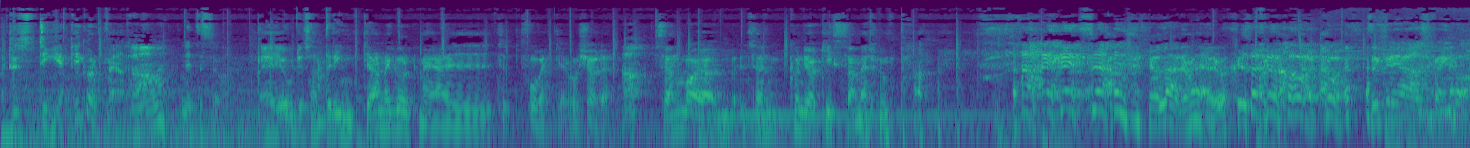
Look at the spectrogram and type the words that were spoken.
Ja, Du steker gurkmeja? Ja, lite så. Jag gjorde såna drinkar med gurkmeja i typ två veckor och körde. Ja. Sen, var jag, sen kunde jag kissa med rumpan. är det sant? Jag lärde mig det här. Det var skitbra. Du kan göra allt på en gång.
